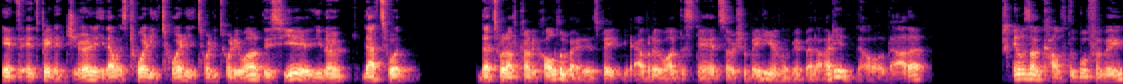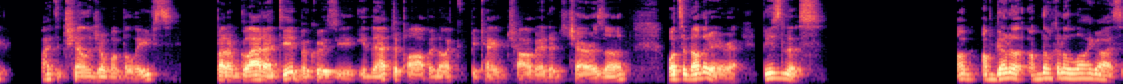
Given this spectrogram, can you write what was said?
It, it's been a journey. That was 2020, 2021. This year, you know, that's what that's what I've kind of cultivated is being able to understand social media a little bit better. I didn't know about it. It was uncomfortable for me. I had to challenge all my beliefs. But I'm glad I did because in that department I became Charmander and Charizard. What's another area? Business. I'm I'm gonna I'm not gonna lie, guys.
